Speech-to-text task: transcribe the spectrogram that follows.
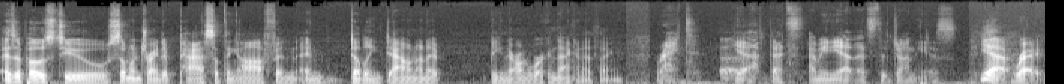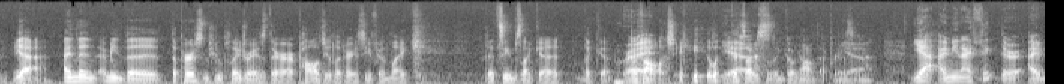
as opposed to someone trying to pass something off and and doubling down on it being their own work and that kind of thing. Right yeah that's i mean yeah that's the johnny is Yeah, right. Yeah. And then I mean the the person who plagiarized their apology letter is even like that seems like a like a Right. pathology. like Yeah. that's obviously going on with that person. yeah yeah i mean i think there i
